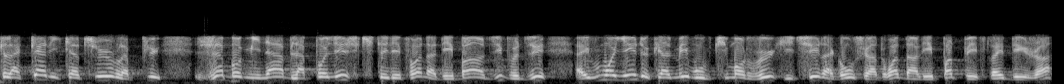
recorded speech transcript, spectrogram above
pas, la caricature la plus abominable, la police qui téléphone à des bandits pour dire Avez-vous moyen de calmer vos petits morveux qui tirent à gauche et à droite dans les portes et des gens,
